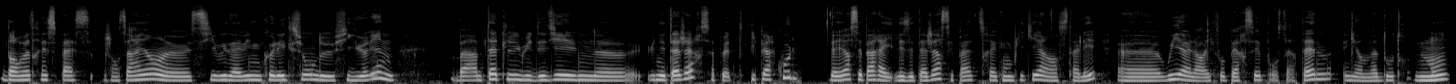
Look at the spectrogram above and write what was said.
dans votre espace. J'en sais rien, euh, si vous avez une collection de figurines, bah peut-être lui dédier une, une étagère, ça peut être hyper cool. D'ailleurs, c'est pareil, les étagères, c'est pas très compliqué à installer. Euh, oui, alors il faut percer pour certaines, il y en a d'autres non.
